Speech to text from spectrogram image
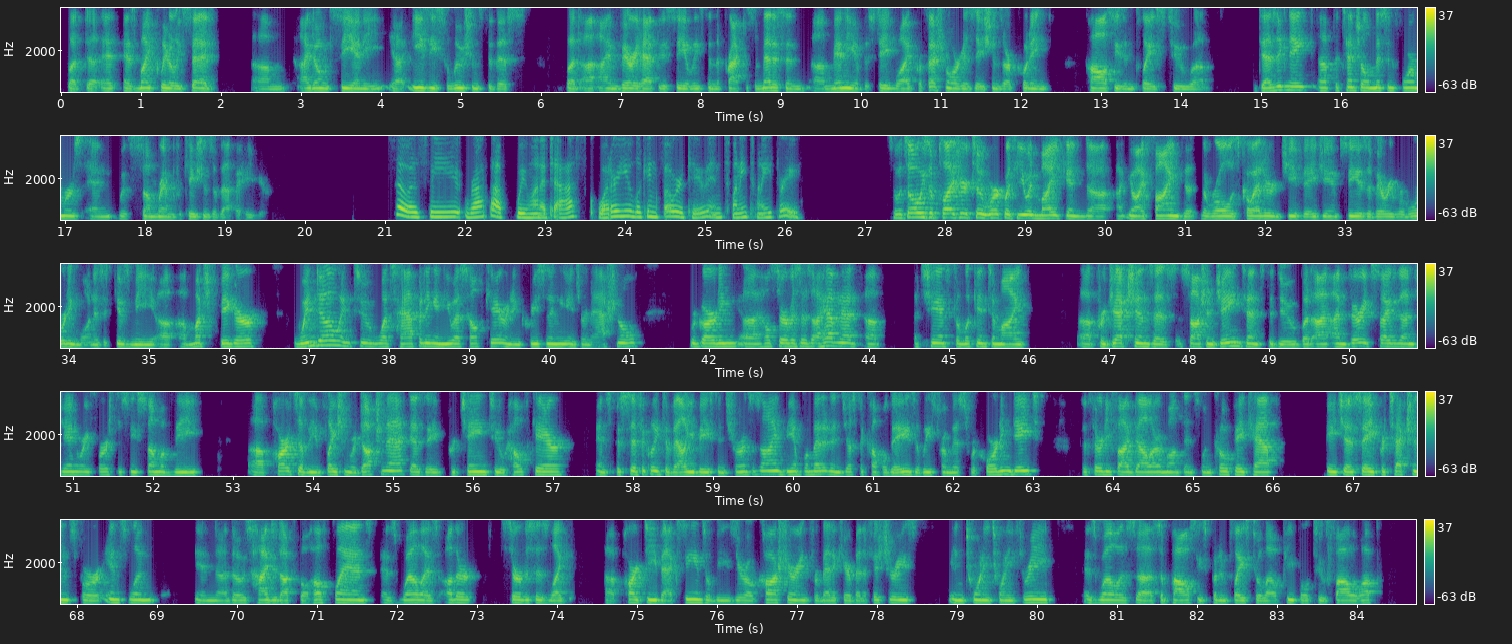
But uh, as Mike clearly said, um, I don't see any uh, easy solutions to this. But I, am very happy to see, at least in the practice of medicine, uh, many of the statewide professional organizations are putting policies in place to uh, designate uh, potential misinformers and with some ramifications of that behavior. So, as we wrap up, we wanted to ask what are you looking forward to in 2023? So it's always a pleasure to work with you and Mike. And uh, you know, I find that the role as co-editor in chief of AJMC is a very rewarding one, as it gives me a, a much bigger window into what's happening in U.S. healthcare and increasingly international regarding uh, health services. I haven't had uh, a chance to look into my uh, projections as Sasha and Jane tends to do, but I, am very excited on January 1st to see some of the uh, parts of the Inflation Reduction Act as they pertain to healthcare and specifically to value-based insurance design be implemented in just a couple days, at least from this recording date. The $35 a month insulin copay cap, HSA protections for insulin in uh, those high deductible health plans, as well as other services like uh, Part D vaccines will be zero cost sharing for Medicare beneficiaries in 2023, as well as uh, some policies put in place to allow people to follow up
